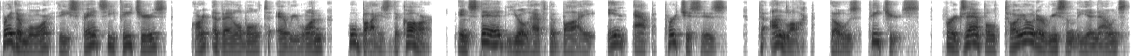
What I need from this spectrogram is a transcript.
Furthermore, these fancy features aren't available to everyone who buys the car. Instead, you'll have to buy in-app purchases to unlock those features. For example, Toyota recently announced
